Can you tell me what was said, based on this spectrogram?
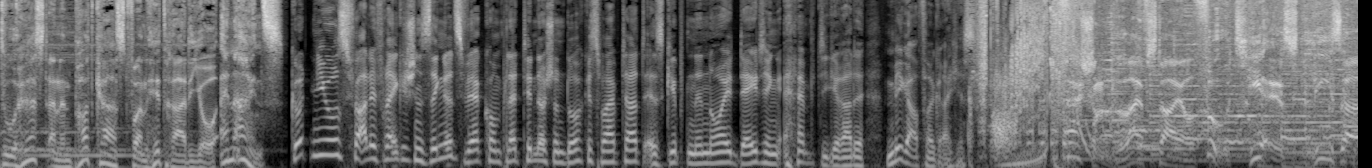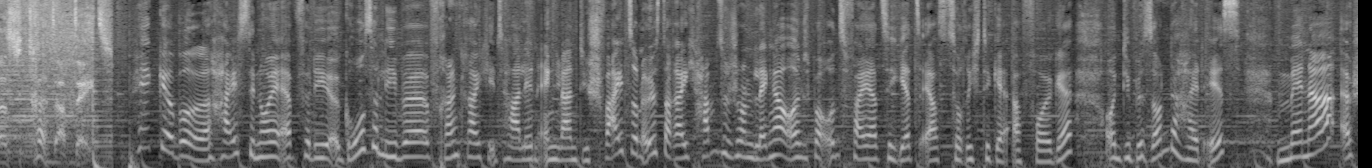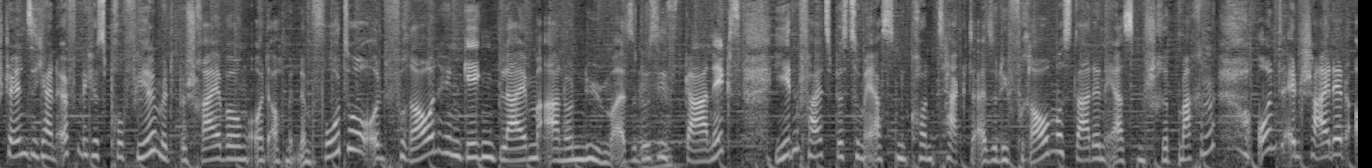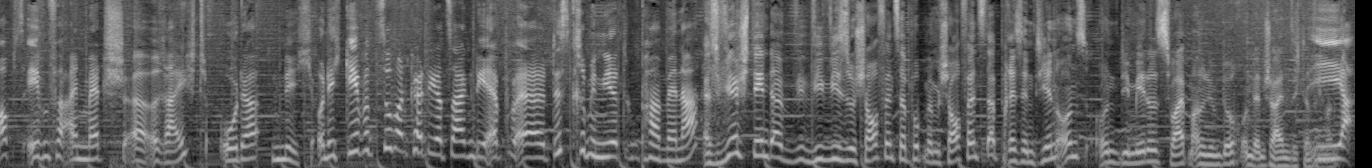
Du hörst einen Podcast von Hitradio N1. Good News für alle fränkischen Singles. Wer komplett Tinder schon durchgeswiped hat, es gibt eine neue Dating-App, die gerade mega erfolgreich ist. Fashion, Lifestyle, Food. Hier ist Lisas Trend Update. Pickable heißt die neue App für die große Liebe. Frankreich, Italien, England, die Schweiz und Österreich haben sie schon länger und bei uns feiert sie jetzt erst so richtige Erfolge. Und die Besonderheit ist, Männer erstellen sich ein öffentliches Profil mit Beschreibung und auch mit einem Foto und Frauen hingegen bleiben anonym. Also du siehst gar nichts. Jedenfalls bis zum ersten Kontakt. Also die Frau muss da den ersten Schritt machen und entscheidet, ob es eben für ein Match äh, reicht oder nicht. Und ich gebe zu, man könnte jetzt sagen, die App äh, diskriminiert ein paar Männer. Also wir stehen da wie, wie, wie so Schaufensterpuppen im Schaufenster, präsentieren uns und die Mädels swipen anonym durch und entscheiden sich dann. irgendwann. Ja.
